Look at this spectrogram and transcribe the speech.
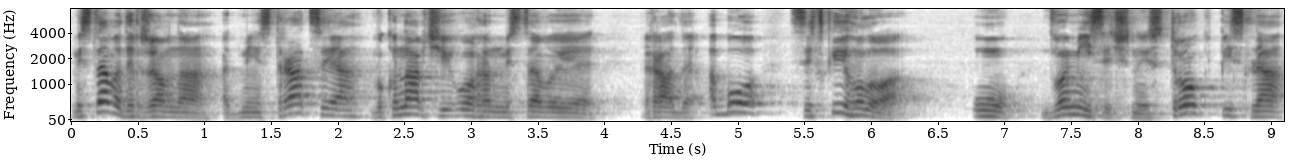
Місцева державна адміністрація, виконавчий орган місцевої ради або сільський голова у двомісячний строк після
